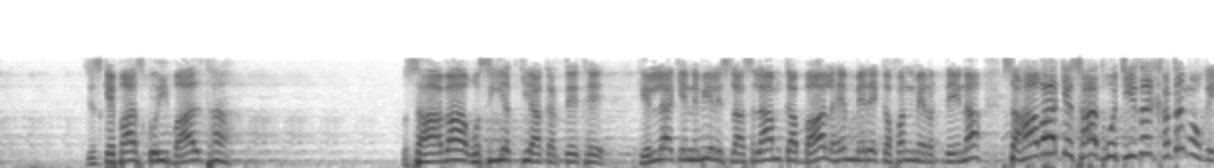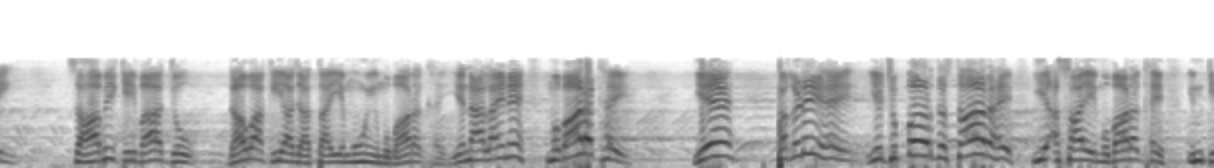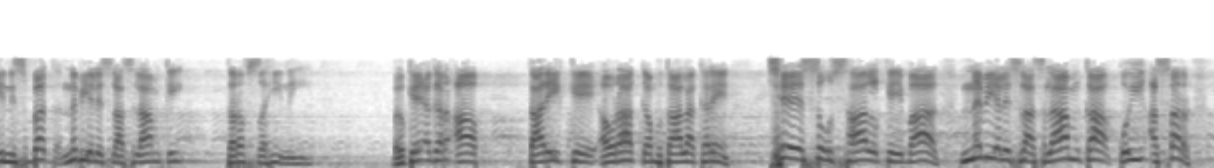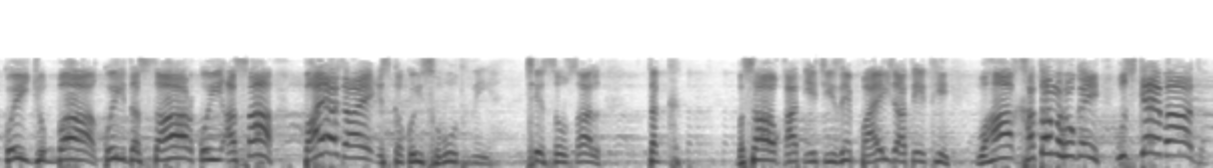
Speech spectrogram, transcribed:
जिसके पास कोई बाल था। तो सहाबा वसीयत किया करते थे कि अल्लाह के नबी अलैहिस्सलाम का बाल है, मेरे कफन में रख देना। सहाबा के साथ वो चीज़ें खत्म हो गई। सहाबी की बात जो दावा किया जाता है, ये मुँह मुबारक है, ये नालायन मुबारक है। ये पगड़ी है, ये जुब्बा और दस्तार है, ये असाए मुबारक है। इनकी नस्बत नबी अलैहिस्सलाम की तरफ़ सही नहीं। बल्कि अगर आप तारीख के औराक का मुताला करें। 600 साल के बाद नबी अलैहिस्सलाम का कोई असर, कोई जुब्बा, कोई दस्तार, कोई असा पाया जाए, इसका कोई सबूत नहीं है। 600 साल तक बसा औकात ये चीज़ें पाई जाती थी, वहाँ खत्म हो गई। उसके बाद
